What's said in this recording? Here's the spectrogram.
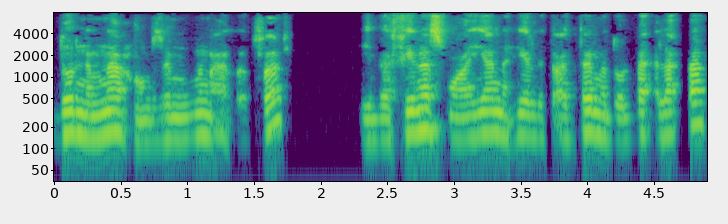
دول نمنعهم زي ما بنمنع الأطفال؟ يبقى في ناس معينة هي اللي تعتمد والباقي لأ؟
